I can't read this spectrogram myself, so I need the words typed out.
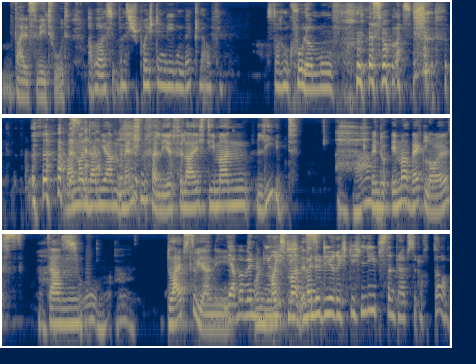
weil es weh tut. Aber was, was spricht denn gegen Weglaufen? Ist doch ein cooler Move. also was, weil man dann ja Menschen verliert, vielleicht, die man liebt. Aha. Wenn du immer wegläufst, dann so. ah. bleibst du ja nie. Ja, aber wenn du, die richtig, wenn du die richtig liebst, dann bleibst du doch da.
